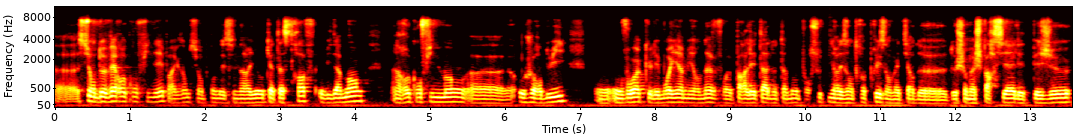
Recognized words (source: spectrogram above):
euh, si on devait reconfiner, par exemple, si on prend des scénarios catastrophes, évidemment, un reconfinement euh, aujourd'hui, on, voit que les moyens mis en œuvre par l'État, notamment pour soutenir les entreprises en matière de, chômage partiel et de PGE,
